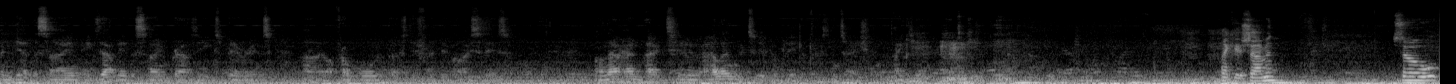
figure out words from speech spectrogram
and get the same, exactly the same browsing experience uh, from all of those different devices. I'll now hand back to Alan to complete the presentation. Thank you. Thank you, Thank you Simon. So,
